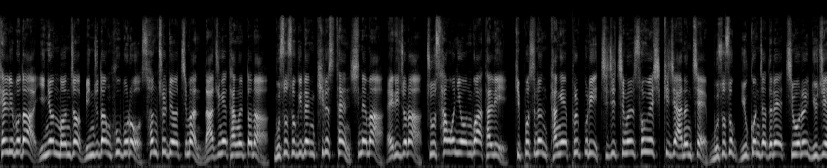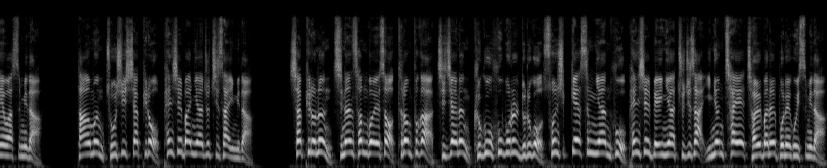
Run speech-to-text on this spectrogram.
켈리보다 2년 먼저 민주당 후보로 선출되었지만 나중에 당을 떠나 무소속이 된 키르스텐 시네마 애리조나 주 상원의원과 달리 기퍼스는 당의 풀뿌리 지지층을 소외시키지 않은 채 무소속 유권자들의 지원을 유지해왔습니다. 다음은 조시 샤피로 펜실바니아주 지사입니다. 샤피로는 지난 선거에서 트럼프가 지지하는 극우 후보를 누르고 손쉽게 승리한 후 펜실베이니아 주지사 2년 차의 절반을 보내고 있습니다.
